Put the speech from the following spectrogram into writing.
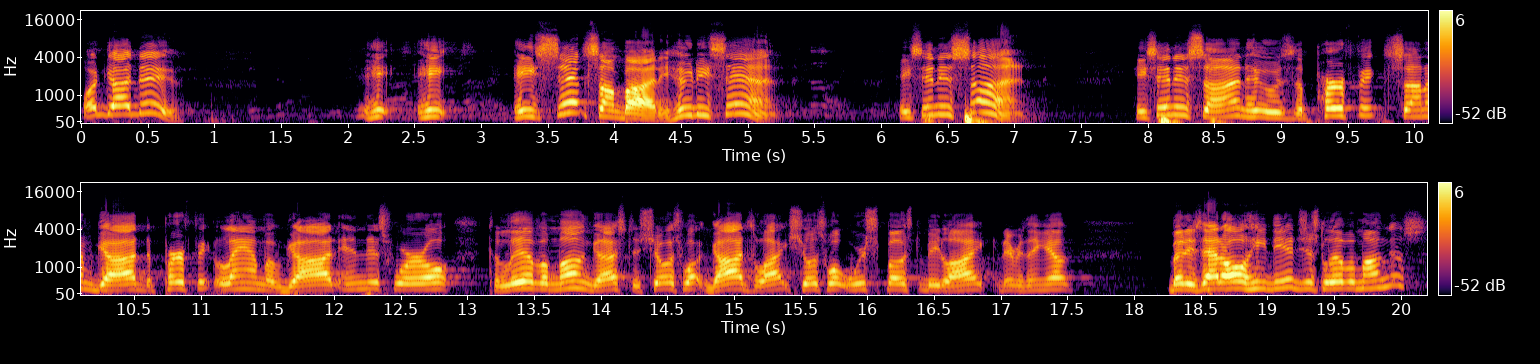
What did God do? He, he, he sent somebody. Who did He send? He sent His Son. He sent His Son, who is the perfect Son of God, the perfect Lamb of God in this world, to live among us, to show us what God's like, show us what we're supposed to be like, and everything else. But is that all He did, just live among us?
